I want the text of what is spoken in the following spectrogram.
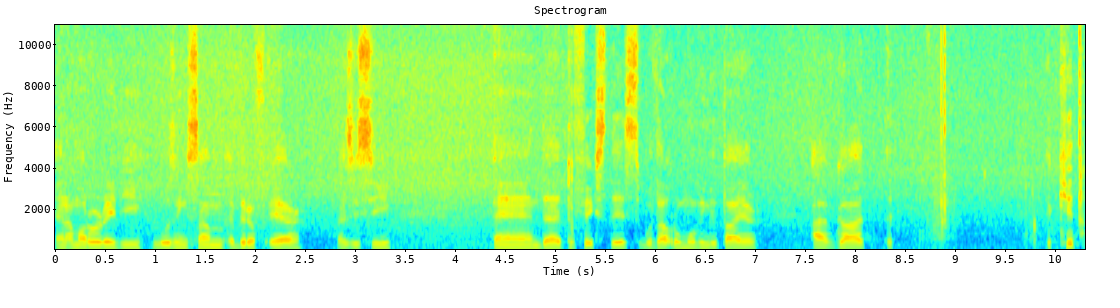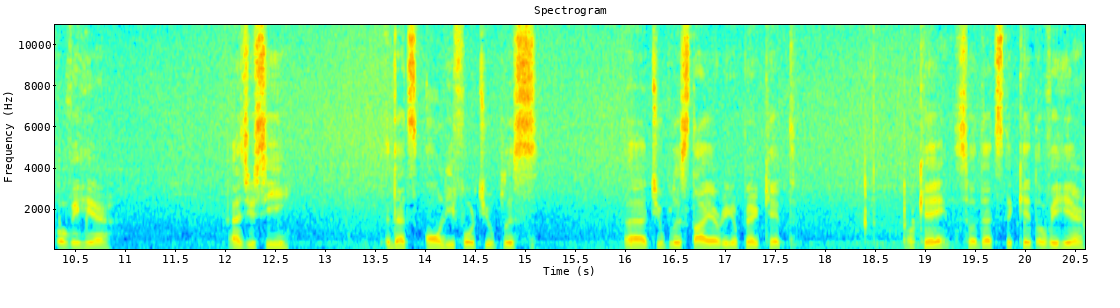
and I'm already losing some a bit of air, as you see. And uh, to fix this without removing the tire, I've got a, a kit over here, as you see that's only for tubeless uh, tubeless tire repair kit. Okay so that's the kit over here.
